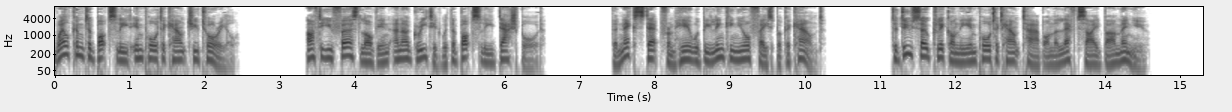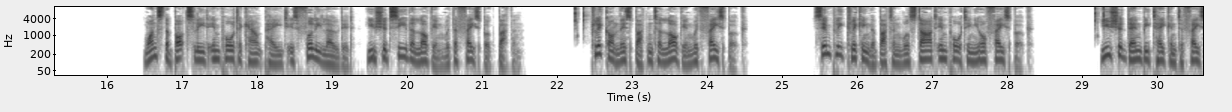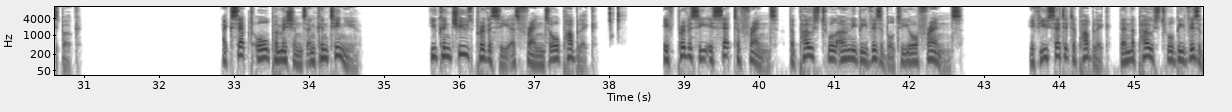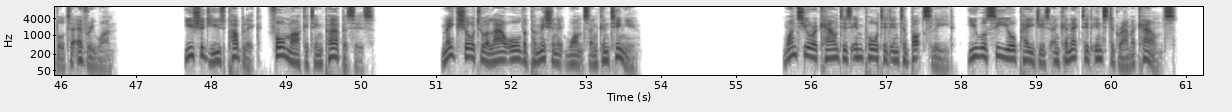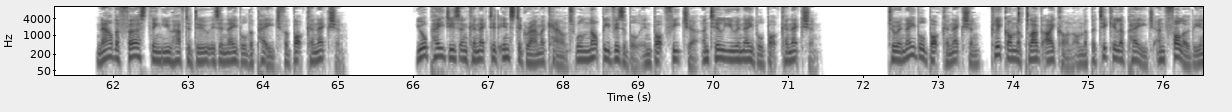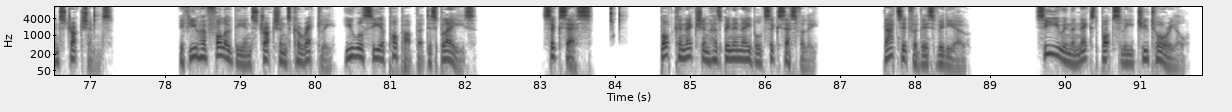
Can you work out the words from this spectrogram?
Welcome to BotsLead Import Account tutorial. After you first log in and are greeted with the BotsLead dashboard. The next step from here would be linking your Facebook account. To do so click on the Import Account tab on the left sidebar menu. Once the BotsLead Import Account page is fully loaded, you should see the Login with the Facebook button. Click on this button to log in with Facebook. Simply clicking the button will start importing your Facebook. You should then be taken to Facebook. Accept all permissions and continue. You can choose privacy as friends or public. If privacy is set to friends, the posts will only be visible to your friends. If you set it to public, then the posts will be visible to everyone. You should use public for marketing purposes. Make sure to allow all the permission it wants and continue. Once your account is imported into BotsLead, you will see your pages and connected Instagram accounts. Now the first thing you have to do is enable the page for bot connection. Your pages and connected Instagram accounts will not be visible in bot feature until you enable bot connection. To enable bot connection, click on the plug icon on the particular page and follow the instructions. If you have followed the instructions correctly, you will see a pop-up that displays Success. Bot connection has been enabled successfully. That's it for this video. See you in the next BotsLead tutorial.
